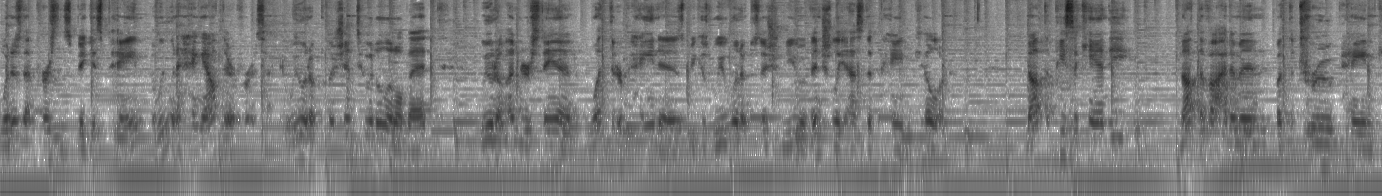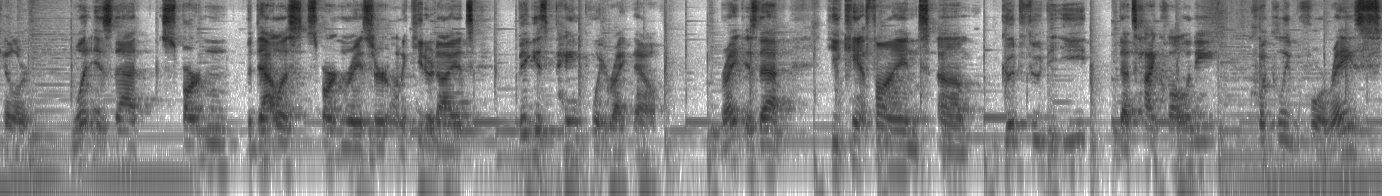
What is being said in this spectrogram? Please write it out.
what is that person's biggest pain, and we want to hang out there for a second. We want to push into it a little bit. We want to understand what their pain is because we want to position you eventually as the painkiller, not the piece of candy, not the vitamin, but the true painkiller. What is that Spartan, the Dallas Spartan racer on a keto diet's biggest pain point right now? Right? Is that he can't find um, good food to eat that's high quality quickly before a race?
